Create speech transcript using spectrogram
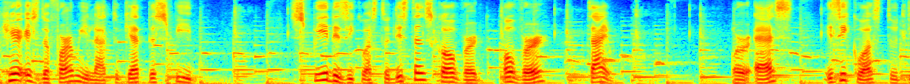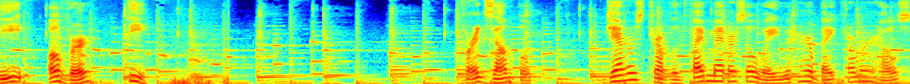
Here is the formula to get the speed. Speed is equals to distance covered over time, or S is equals to d over t. For example, Jeros traveled 5 meters away with her bike from her house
